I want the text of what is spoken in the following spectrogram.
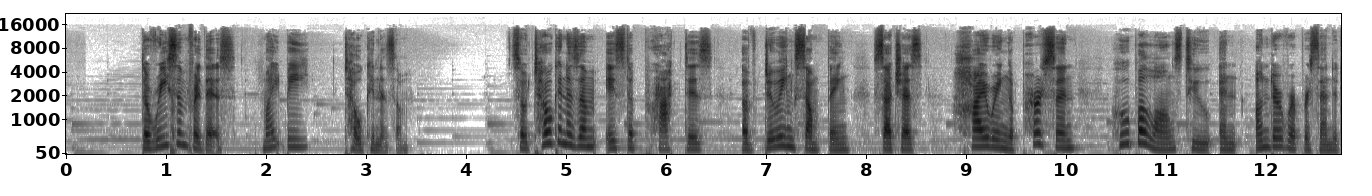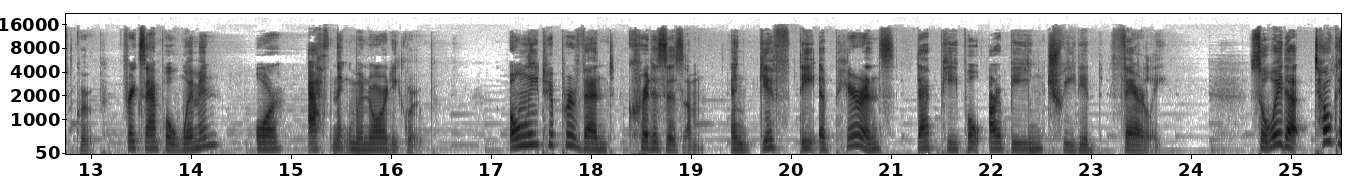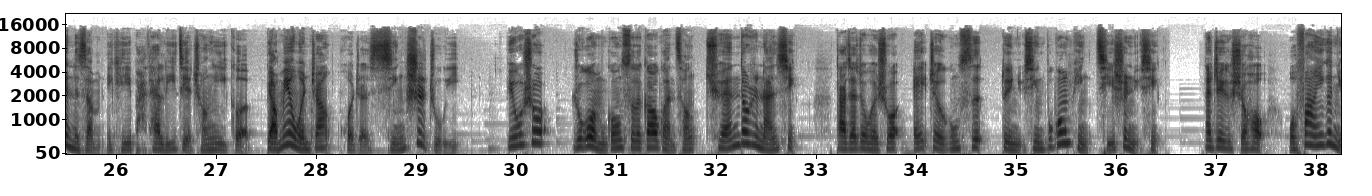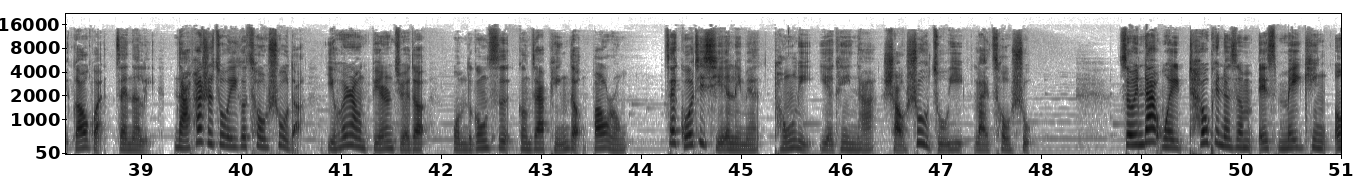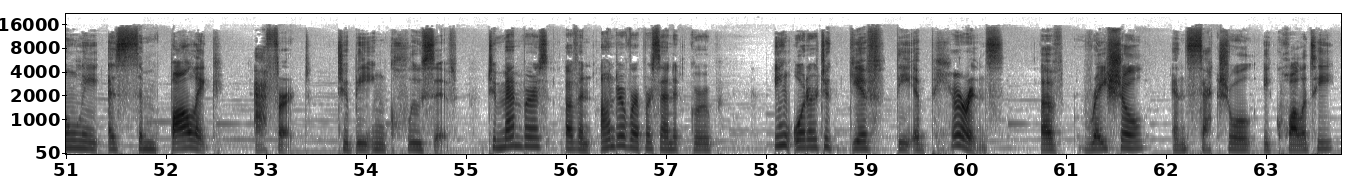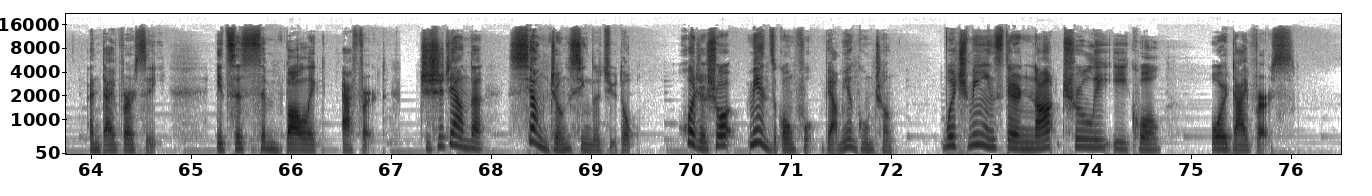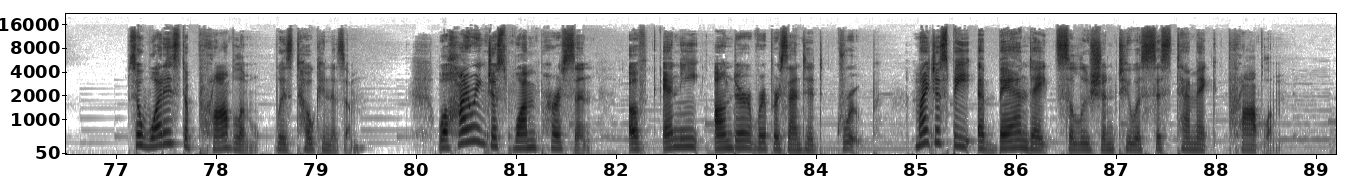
The reason for this might be tokenism. So tokenism is the practice of doing something such as hiring a person who belongs to an underrepresented group, for example, women or ethnic minority group, only to prevent criticism and give the appearance that people are being treated fairly. 所谓的 tokenism，你可以把它理解成一个表面文章或者形式主义。比如说，如果我们公司的高管层全都是男性，大家就会说，哎，这个公司对女性不公平，歧视女性。那这个时候，我放一个女高管在那里，哪怕是作为一个凑数的，也会让别人觉得我们的公司更加平等包容。在国际企业里面，同理也可以拿少数族裔来凑数。So in that way, tokenism is making only a symbolic effort to be inclusive to members of an underrepresented group in order to give the appearance of racial and sexual equality and diversity. It's a symbolic effort. 只是这样的象征性的举动，或者说面子功夫、表面工程，which means they're not truly equal or diverse. So, what is the problem with tokenism? Well, hiring just one person of any underrepresented group might just be a band aid solution to a systemic problem.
